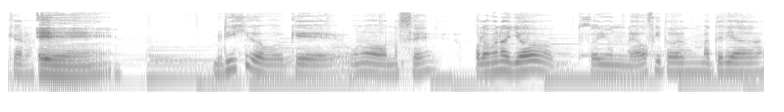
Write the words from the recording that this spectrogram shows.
Claro. Eh, Brígido, porque uno, no sé, por lo menos yo soy un neófito en materia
